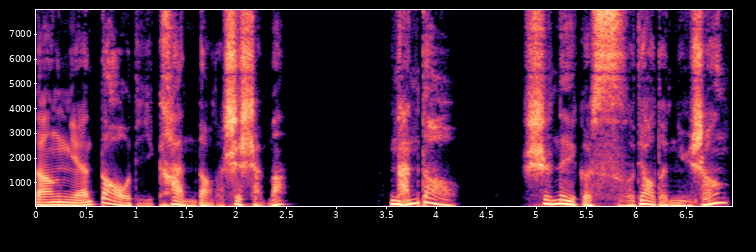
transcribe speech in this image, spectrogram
当年到底看到的是什么？难道是那个死掉的女生？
